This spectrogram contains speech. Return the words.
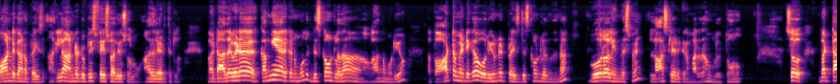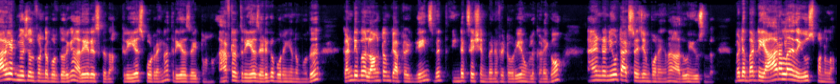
பாண்டுக்கான ப்ரைஸ் இல்லை ஹண்ட்ரட் ருபீஸ் ஃபேஸ் வேல்யூ சொல்லுவோம். அதில் எடுத்துக்கலாம். பட் அதை விட கம்மியாக இருக்கணும் போது டிஸ்கவுண்ட்டில் தான் வாங்க முடியும். அப்போ ஆட்டோமேட்டிக்காக ஒரு யூனிட் ப்ரைஸ் டிஸ்கவுண்ட்டில் இருந்ததுன்னா ஓவரால் இன்வெஸ்ட்மெண்ட் லாஸ்ட்டில் எடுக்கிற மாதிரி தான் உங்களுக்கு தோணும். ஸோ பட் டார்கெட் மியூச்சுவல் ஃபண்டை பொறுத்த வரைக்கும் அதே ரிஸ்க் தான். த்ரீ இயர்ஸ் போடுறீங்கன்னா த்ரீ இயர்ஸ் வெயிட் பண்ணணும். ஆஃப்டர் த்ரீ இயர்ஸ் எடுக்க போகிறீங்கன்னும் போது கண்டிப்பாக long term capital gains with indexation பெனிஃபிட்டோடையே உங்களுக்கு கிடைக்கும். அண்ட் நியூ டாக்ஸ் ரெஜிம் போனீங்கன்னா அதுவும் யூஸ் இல்லை. பட் பட் யாரெல்லாம் இதை யூஸ் பண்ணலாம்?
